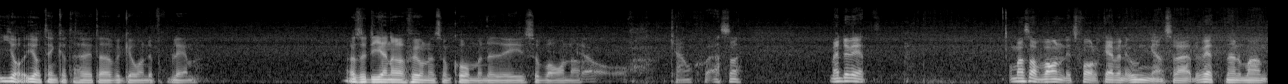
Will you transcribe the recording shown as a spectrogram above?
Jag, jag tänker att det här är ett övergående problem. Alltså de generationen som kommer nu är ju så vana. Ja, kanske. Alltså, men du vet. Om man sa vanligt folk, även unga sådär. Du vet när man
